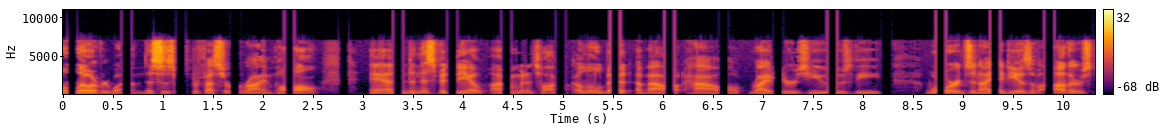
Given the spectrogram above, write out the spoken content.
Hello everyone, this is Professor Ryan Paul, and in this video I'm going to talk a little bit about how writers use the words and ideas of others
